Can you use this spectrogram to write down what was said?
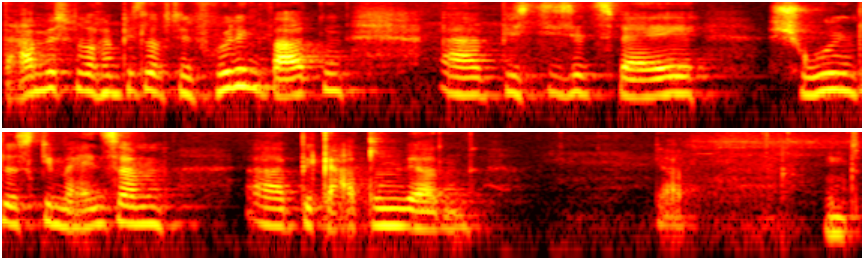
da müssen wir noch ein bisschen auf den Frühling warten, bis diese zwei Schulen das gemeinsam begatteln werden. Ja. Und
